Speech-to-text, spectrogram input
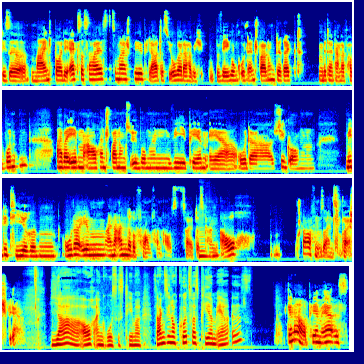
diese Mind-Body-Exercise zum Beispiel, Pilates, Yoga, da habe ich Bewegung und Entspannung direkt miteinander verbunden, aber eben auch Entspannungsübungen wie PMR oder Qigong, Meditieren oder eben eine andere Form von Auszeit. Das mhm. kann auch Schlafen sein zum Beispiel. Ja, auch ein großes Thema. Sagen Sie noch kurz, was PMR ist? Genau, PMR ist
